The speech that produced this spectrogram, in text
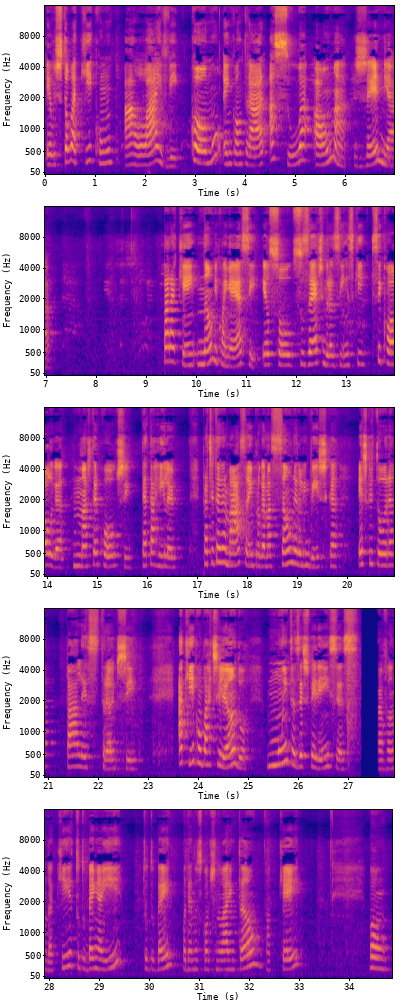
eu estou aqui com a live Como Encontrar a Sua Alma Gêmea. Para quem não me conhece, eu sou Suzete Mrozinski, psicóloga, Master Coach, Teta Healer, Practitioner Master em Programação Neurolinguística, escritora, palestrante. Aqui compartilhando muitas experiências. Gravando aqui, tudo bem aí? Tudo bem? Podemos continuar então? Ok. Bom,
